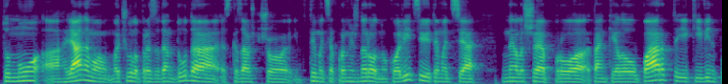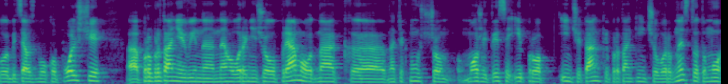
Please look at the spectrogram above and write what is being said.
Тому глянемо. Ми чули президент Дуда сказав, що йтиметься про міжнародну коаліцію, йтиметься не лише про танки Леопард, які він пообіцяв з боку Польщі. Про Британію він е, не говорив нічого прямо, однак е, натякнув, що може йтися і про інші танки, про танки іншого виробництва. Тому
